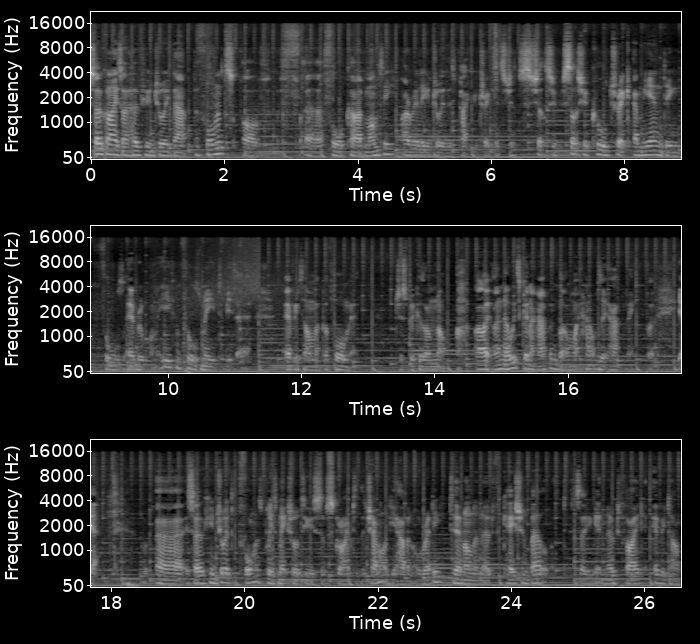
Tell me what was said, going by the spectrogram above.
So guys, I hope you enjoyed that performance of uh, four card Monte. I really enjoy this packet trick. It's just such a, such a cool trick and the ending fools everyone. It even fools me to be fair. every time I perform it, just because I'm not. I, I know it's going to happen, but I'm like, how is it happening? But yeah. Uh, so if you enjoyed the performance, please make sure to subscribe to the channel if you haven't already. Turn on the notification bell so you get notified every time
